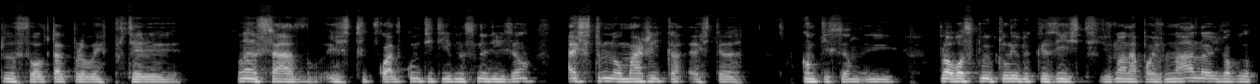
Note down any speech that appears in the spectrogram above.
futebol está de parabéns por ter eh, lançado este quadro competitivo na segunda divisão. Acho que tornou mais rica esta competição e prova-se pelo equilíbrio que existe, jornada após jornada, jogo,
